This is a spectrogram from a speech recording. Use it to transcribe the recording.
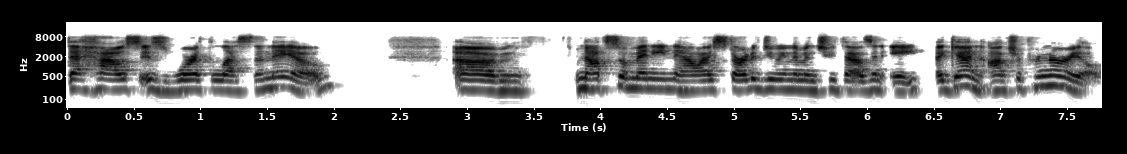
the house is worth less than they owe. Um, not so many now. I started doing them in 2008. Again, entrepreneurial.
